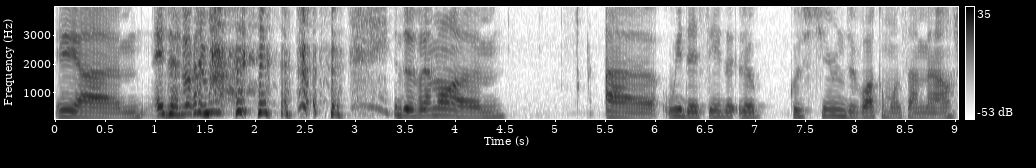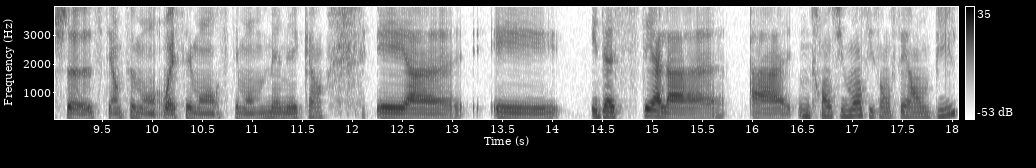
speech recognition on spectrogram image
Et, et de vraiment, de vraiment, oui, d'essayer de, le costume, de voir comment ça marche. C'était un peu mon, ouais, c'était mon, c'était mon mannequin. Et, et et d'assister à, la, à une transhumance qu'ils ont fait en ville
